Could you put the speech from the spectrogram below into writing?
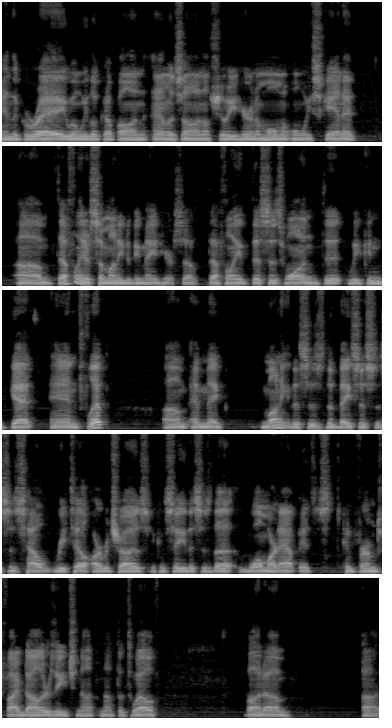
And the gray when we look up on amazon i'll show you here in a moment when we scan it um, definitely there's some money to be made here. So definitely this is one that we can get and flip um, and make money. This is the basis. This is how retail arbitrage. You can see this is the walmart app. It's confirmed five dollars each not not the 12 but um, uh,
